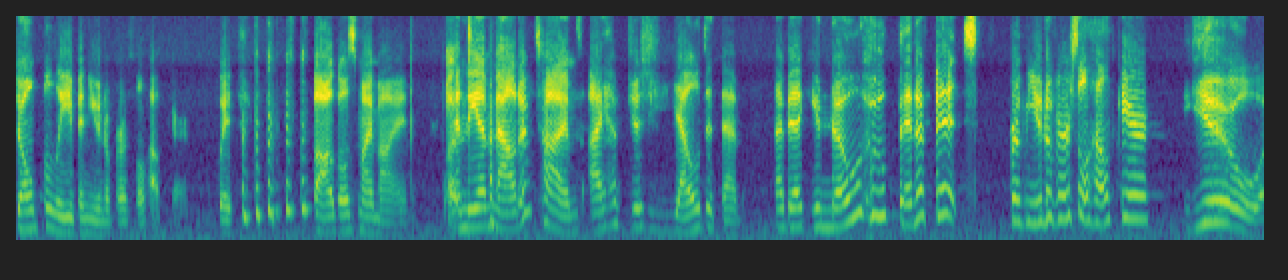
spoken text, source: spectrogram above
don't believe in universal health care, which boggles my mind. And the amount of times I have just yelled at them, I'd be like, you know who benefits from universal health care? You.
